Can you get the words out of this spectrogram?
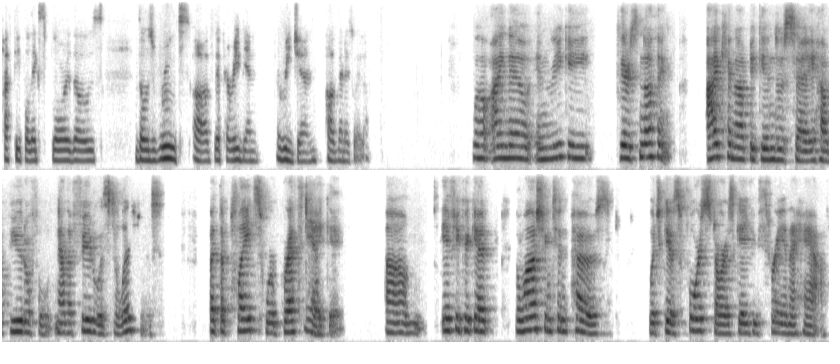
have people explore those those roots of the Caribbean region of Venezuela. Well, I know Enrique, there's nothing I cannot begin to say how beautiful. Now the food was delicious, but the plates were breathtaking. Yeah. Um, if you could get the Washington Post, which gives four stars, gave you three and a half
